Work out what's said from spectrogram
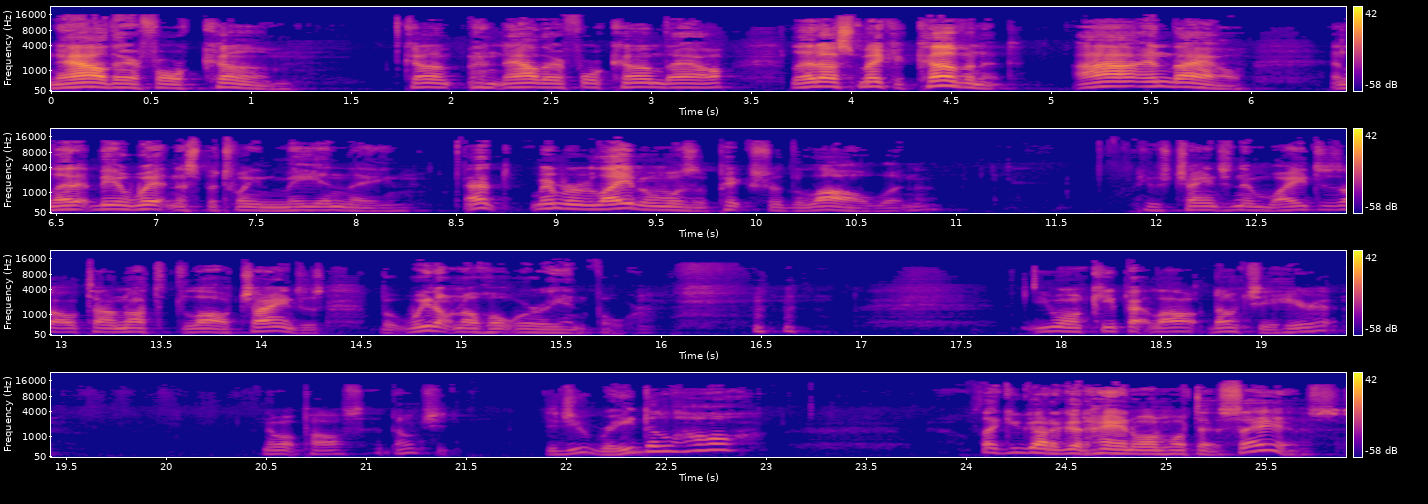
Now therefore come. Come now therefore come thou. Let us make a covenant, I and thou, and let it be a witness between me and thee. That, remember Laban was a picture of the law, wasn't it? He was changing them wages all the time. Not that the law changes, but we don't know what we're in for. you want to keep that law? Don't you hear it? Know what Paul said? Don't you? Did you read the law? I think you got a good handle on what that says.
